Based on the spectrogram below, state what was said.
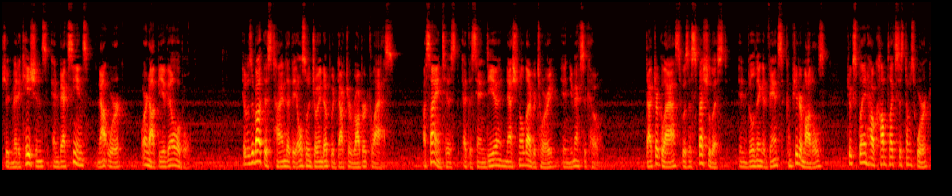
should medications and vaccines not work or not be available. It was about this time that they also joined up with Dr. Robert Glass, a scientist at the Sandia National Laboratory in New Mexico. Dr. Glass was a specialist in building advanced computer models to explain how complex systems work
